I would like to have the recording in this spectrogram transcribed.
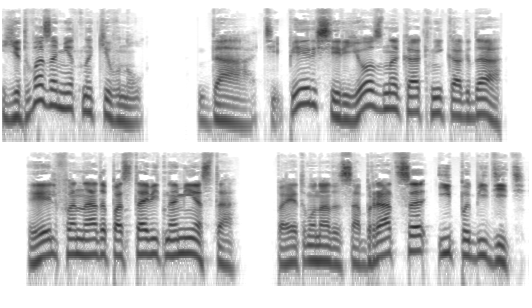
Едва заметно кивнул. «Да, теперь серьезно как никогда. Эльфа надо поставить на место, поэтому надо собраться и победить».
